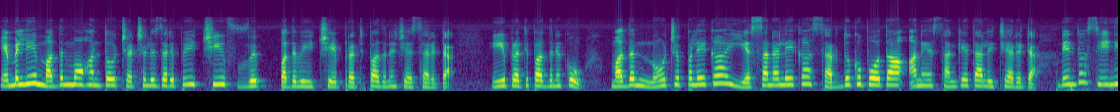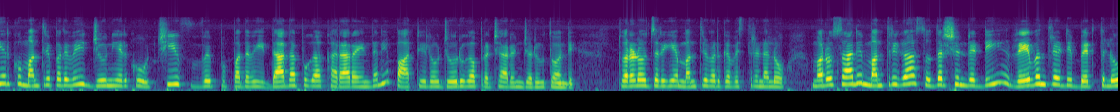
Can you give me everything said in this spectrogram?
ఎమ్మెల్యే మదన్ మోహన్తో చర్చలు జరిపి చీఫ్ విప్ పదవి ఇచ్చే ప్రతిపాదన చేశారట. ఈ ప్రతిపాదనకు మదన్ నో చెప్పలేక ఎస్ అనలేక సర్దుకుపోతా అనే సంకేతాలిచ్చారట. దీంతో సీనియర్కు మంత్రి పదవి జూనియర్కు చీఫ్ విప్ పదవి దాదాపుగా ఖరారైందని పార్టీలో జోరుగా ప్రచారం జరుగుతోంది. త్వరలో జరిగే మంత్రివర్గ విస్తరణలో మరోసారి మంత్రిగా సుదర్శన్ రెడ్డి రేవంత్ రెడ్డి బెర్త్లో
